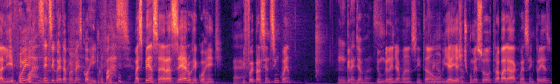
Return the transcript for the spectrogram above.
ali foi. Porra, 150 por mês, ficou rico. Fácil. Mas pensa, era zero recorrente. É. E foi para 150. Um grande avanço. Um grande avanço. Então, Legal, e aí a legal. gente começou a trabalhar com essa empresa.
